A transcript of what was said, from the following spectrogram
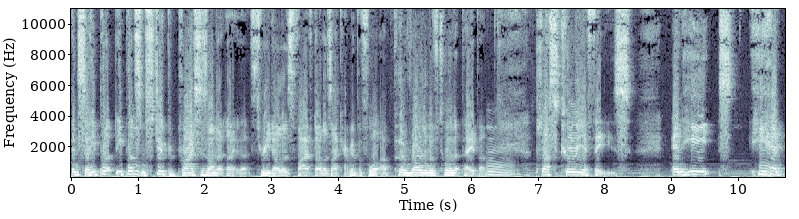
and so he put he put some stupid prices on it, like, three dollars, five dollars, I can't remember for uh, per roll of toilet paper, plus courier fees, and he he had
